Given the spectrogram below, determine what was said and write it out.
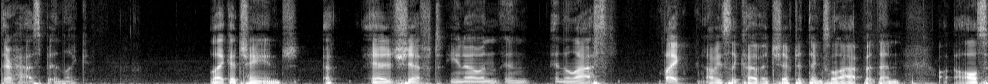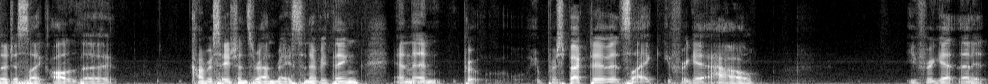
there has been like like a change, a, a shift, you know, in, in in the last like obviously COVID shifted things a lot, but then also just like all of the conversations around race and everything, and mm-hmm. then perspective, it's like you forget how you forget that it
